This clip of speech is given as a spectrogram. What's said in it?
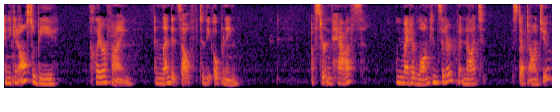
And it can also be clarifying and lend itself to the opening of certain paths we might have long considered but not stepped onto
